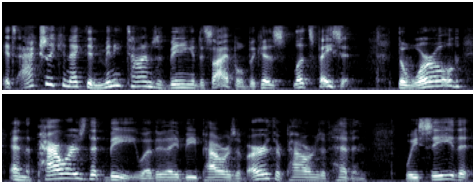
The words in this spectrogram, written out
it's actually connected many times with being a disciple because let's face it, the world and the powers that be, whether they be powers of earth or powers of heaven, we see that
